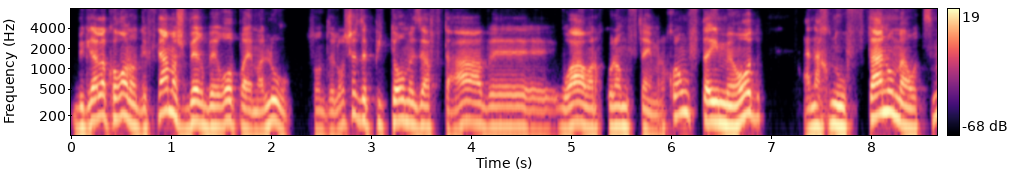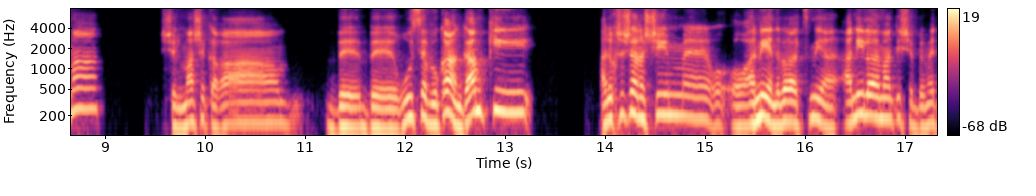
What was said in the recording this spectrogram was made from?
בגלל הקורונה, עוד לפני המשבר באירופה הם עלו. זאת אומרת, זה לא שזה פתאום איזו הפתעה ווואו, אנחנו כולם מופתעים. אנחנו כולם מופתעים מאוד. אנחנו הופתענו מהעוצמה של מה שקרה ב- ברוסיה ואוקראינה, גם כי אני חושב שאנשים, או, או אני, אני מדבר על עצמי, אני לא האמנתי שבאמת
